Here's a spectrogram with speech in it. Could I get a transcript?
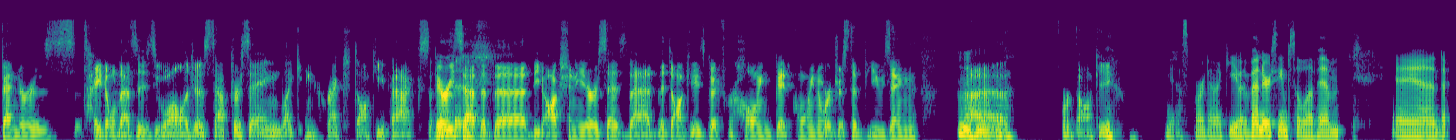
Bender is titled as a zoologist after saying like incorrect donkey facts. Very sad that the the auctioneer says that the donkey is good for hauling Bitcoin or just abusing Mhm. uh or donkey. Yes, poor donkey. But Bender seems to love him. And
